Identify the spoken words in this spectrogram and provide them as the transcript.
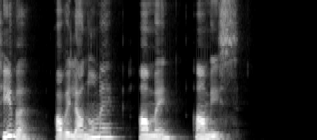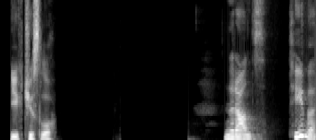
թիվը ավելանում է ամեն ամիս Их число. Նրանց թիվը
